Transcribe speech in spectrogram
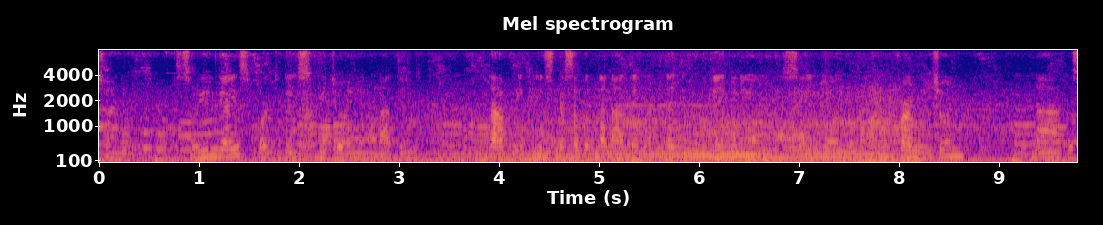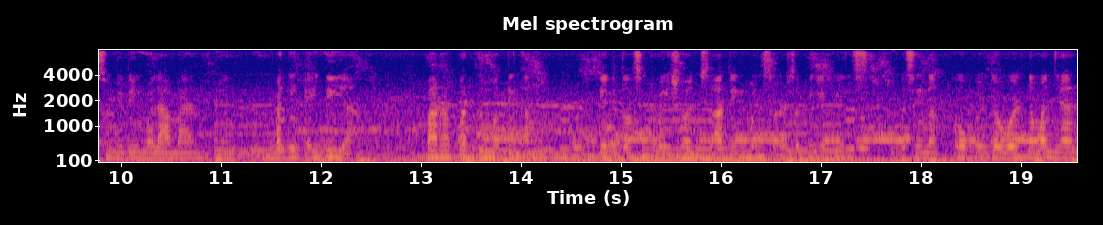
channel. So, yun guys, for today's video, ayan ang ating topic is nasagot na natin at nabigay ko na yung sa inyo yung mga information na gusto nyo ding malaman and maging idea para pag dumating ang ganitong situation sa ating bansa or sa Philippines kasi not over the world naman yan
